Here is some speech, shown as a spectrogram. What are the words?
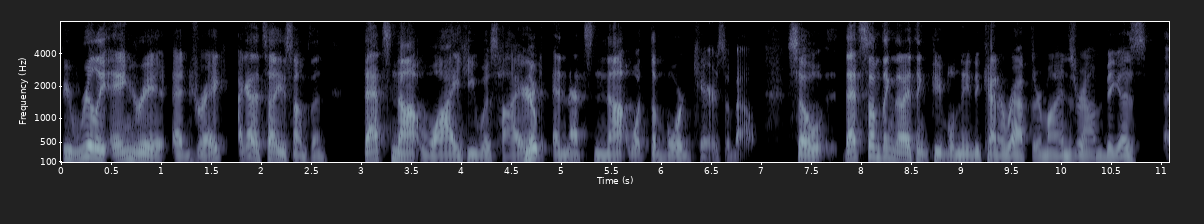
be really angry at, at Drake. I got to tell you something. That's not why he was hired, nope. and that's not what the board cares about. So that's something that I think people need to kind of wrap their minds around because, uh,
